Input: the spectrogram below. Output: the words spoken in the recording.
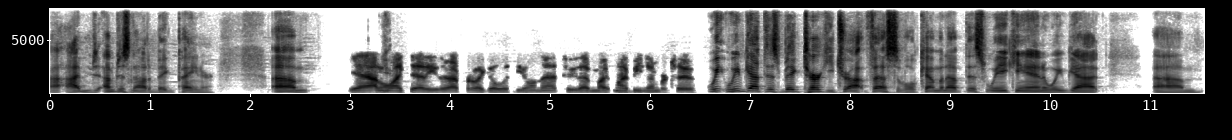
I, I'm I'm just not a big painter. Um, Yeah, I don't like that either. I'd probably go with you on that too. That might might be number two. we we've got this big turkey trot festival coming up this weekend, and we've got um,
